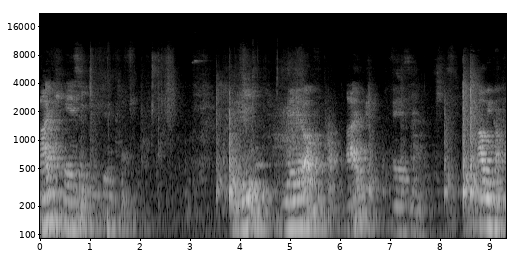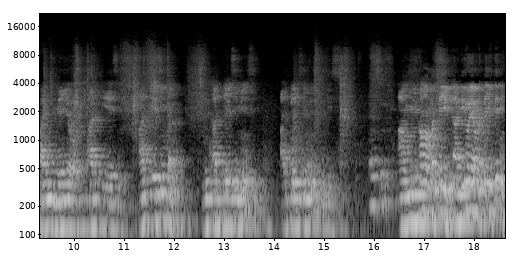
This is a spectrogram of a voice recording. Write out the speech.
arc AC. The measure of arc AC. How we can find measure of arc AC? Arc AC can this arc AC means arc AC means this. Angle kama mate hivi, angle ya mate hivi ni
